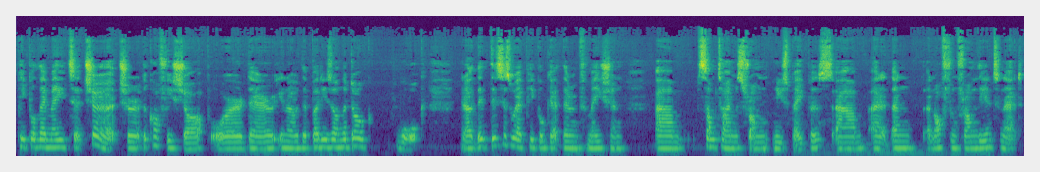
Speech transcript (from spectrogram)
people they meet at church or at the coffee shop or their you know the buddies on the dog walk. You know, this is where people get their information. Um, sometimes from newspapers um, and, and often from the internet.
